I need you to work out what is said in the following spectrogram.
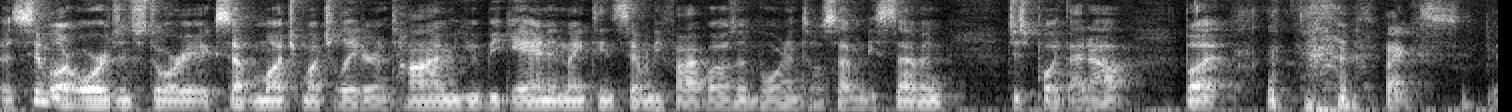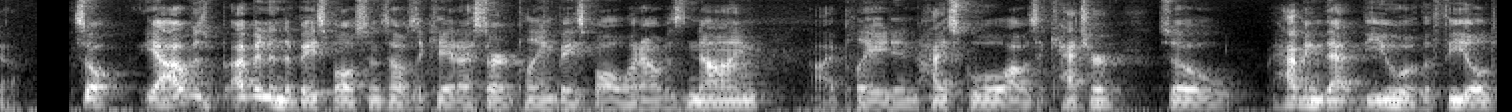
a similar origin story, except much much later in time. You began in 1975. I wasn't born until 77. Just point that out. But thanks. Yeah. So yeah, I was I've been into baseball since I was a kid. I started playing baseball when I was nine. I played in high school. I was a catcher. So having that view of the field,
